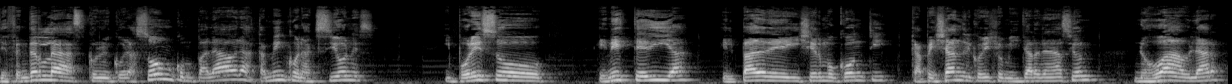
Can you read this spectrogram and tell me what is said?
defenderlas con el corazón, con palabras, también con acciones, y por eso en este día el padre Guillermo Conti, capellán del Colegio Militar de la Nación, nos va a hablar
